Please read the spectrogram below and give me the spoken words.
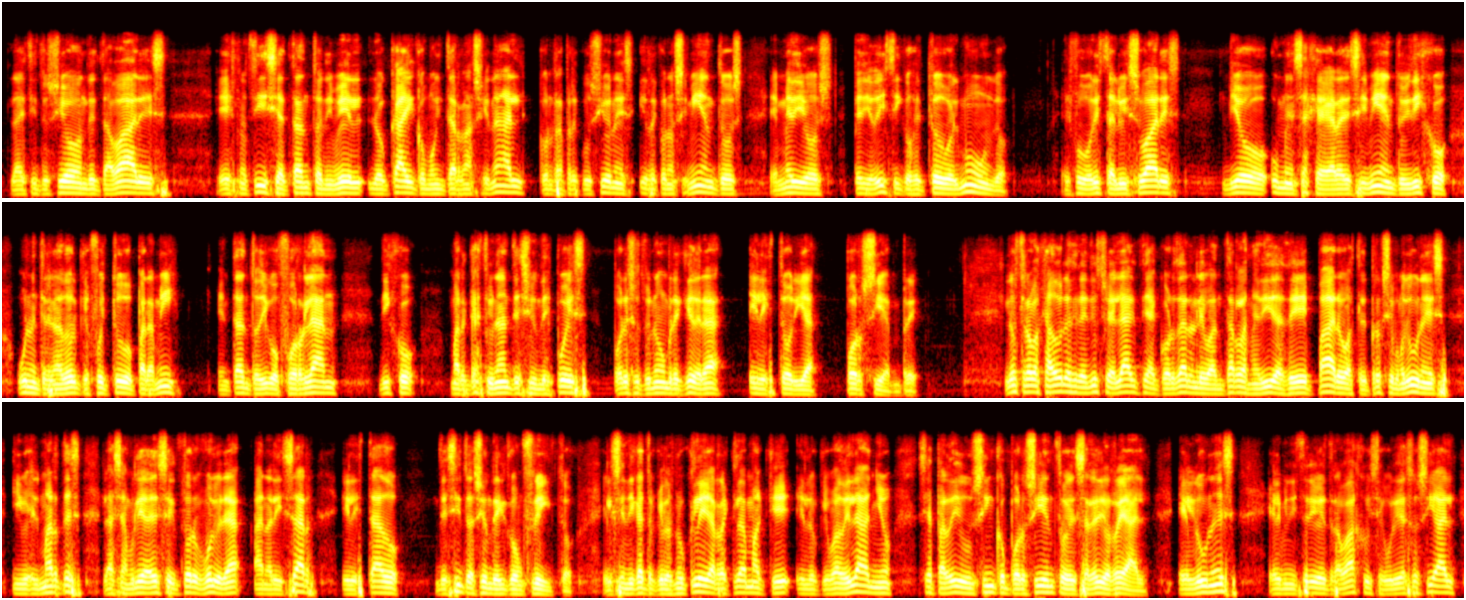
la institución de Tavares es noticia tanto a nivel local como internacional, con repercusiones y reconocimientos en medios periodísticos de todo el mundo. El futbolista Luis Suárez dio un mensaje de agradecimiento y dijo, un entrenador que fue todo para mí. En tanto, Diego Forlán dijo, marcaste un antes y un después, por eso tu nombre quedará en la historia por siempre. Los trabajadores de la industria láctea acordaron levantar las medidas de paro hasta el próximo lunes y el martes la Asamblea del sector volverá a analizar el estado de situación del conflicto. El sindicato que los nuclea reclama que en lo que va del año se ha perdido un 5% del salario real. El lunes, el Ministerio de Trabajo y Seguridad Social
